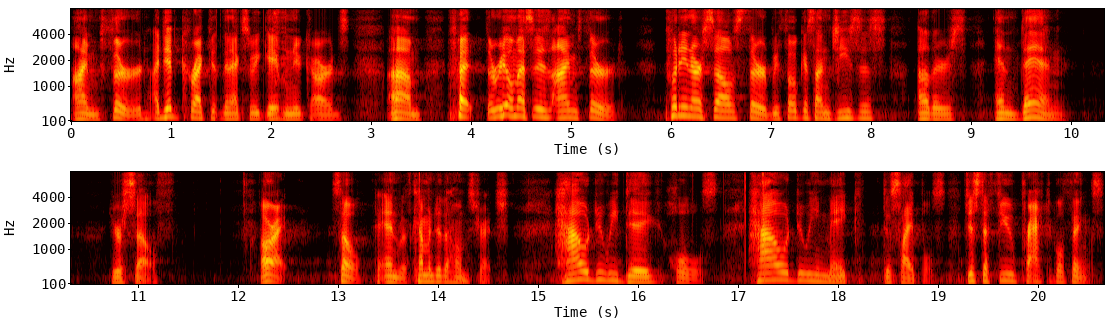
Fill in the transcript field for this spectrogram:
I'm third. I did correct it the next week, gave them new cards. Um, but the real message is I'm third. Putting ourselves third. We focus on Jesus, others, and then yourself. All right, so to end with, coming to the home stretch. How do we dig holes? How do we make disciples? Just a few practical things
